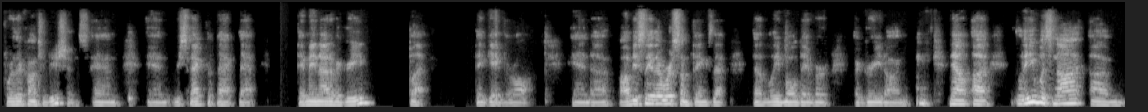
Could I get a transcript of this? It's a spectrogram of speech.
for their contributions and and respect the fact that they may not have agreed but they gave their all and uh, obviously, there were some things that, that Lee Moldaver agreed on. Now, uh, Lee was not, um,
